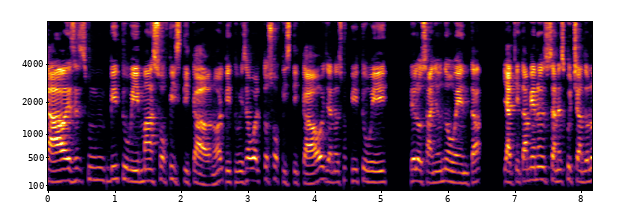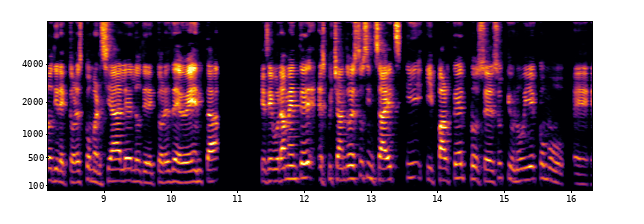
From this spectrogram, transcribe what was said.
cada vez es un B2B más sofisticado, ¿no? El B2B se ha vuelto sofisticado, ya no es un B2B de los años 90, y aquí también nos están escuchando los directores comerciales, los directores de venta, que seguramente escuchando estos insights y, y parte del proceso que uno vive como eh,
